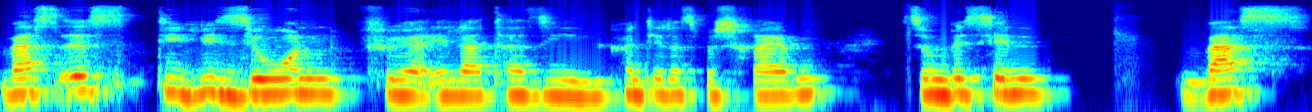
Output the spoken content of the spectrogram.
Was ist die Vision für Elatasin? Könnt ihr das beschreiben? So ein bisschen, was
